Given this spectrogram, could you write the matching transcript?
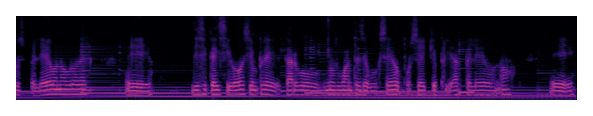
pues peleo, ¿no, brother? Eh, dice que yo siempre cargo unos guantes de boxeo por si hay que pelear, peleo, ¿no? Eh,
